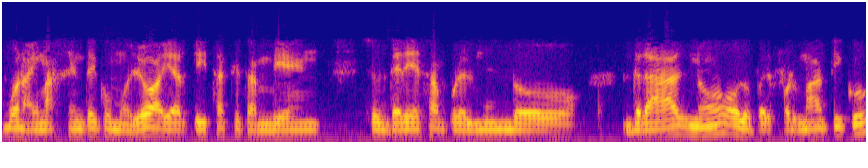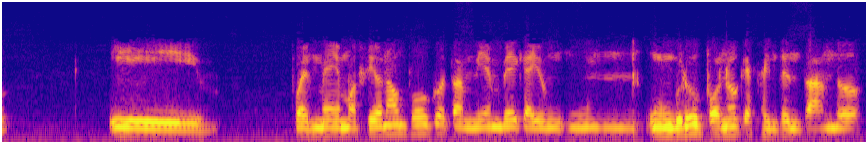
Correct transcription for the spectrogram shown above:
Bueno, hay más gente como yo, hay artistas que también se interesan por el mundo drag, ¿no? O lo performático. Y pues me emociona un poco también ver que hay un, un, grupo no que está intentando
